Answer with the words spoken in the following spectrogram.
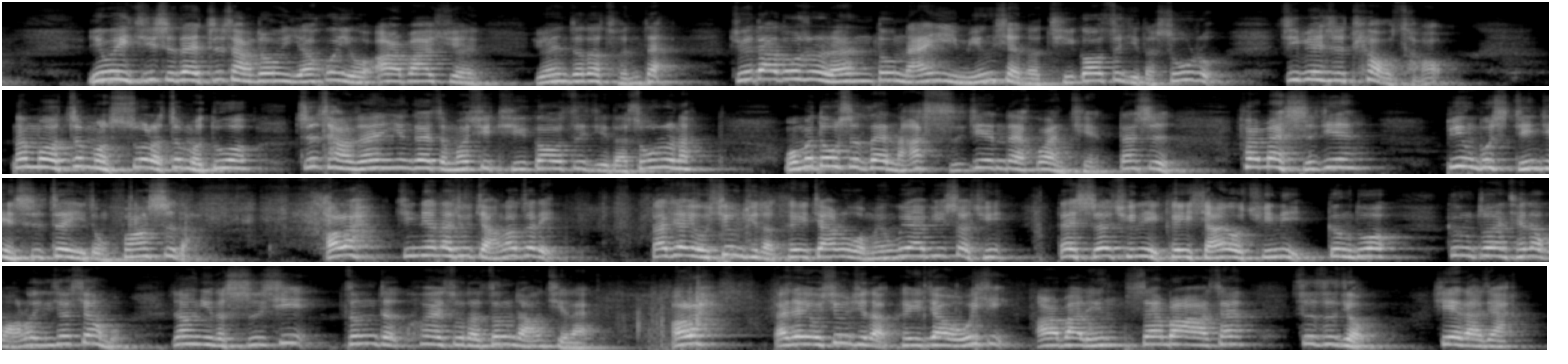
因为即使在职场中，也会有二八选原则的存在。绝大多数人都难以明显的提高自己的收入，即便是跳槽。那么这么说了这么多，职场人应该怎么去提高自己的收入呢？我们都是在拿时间在换钱，但是贩卖时间，并不是仅仅是这一种方式的。好了，今天呢就讲到这里，大家有兴趣的可以加入我们 VIP 社群，在社群里可以享有群里更多更赚钱的网络营销项目，让你的时薪增长快速的增长起来。好了，大家有兴趣的可以加我微信二八零三八二三四四九。谢谢大家。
